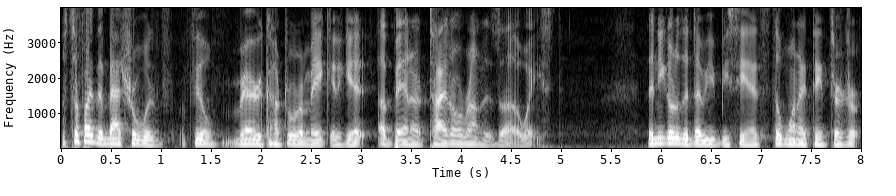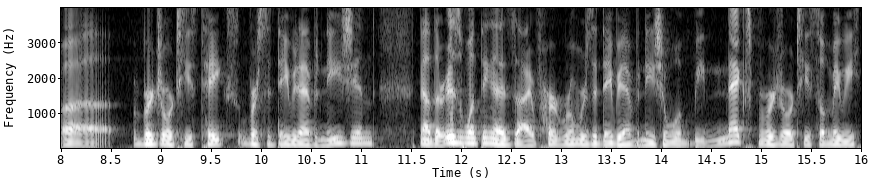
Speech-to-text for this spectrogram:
it's a fight that Matchroom would feel very comfortable to make and to get a banner title around his uh, waist. Then you go to the WBC, and it's the one I think uh, Vergil Ortiz takes versus David Avanesyan. Now there is one thing as I've heard rumors that David Avanesyan will be next for Vergil Ortiz, so maybe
